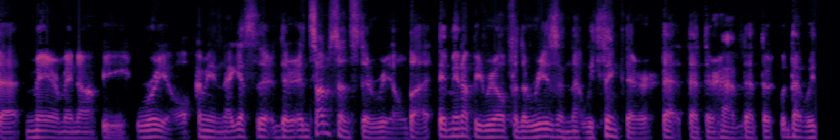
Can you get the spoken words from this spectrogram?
that may or may not be real. I mean, I guess they're, they're in some sense they're real, but they may not be real for the reason that we think they're that that they have that the, that we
